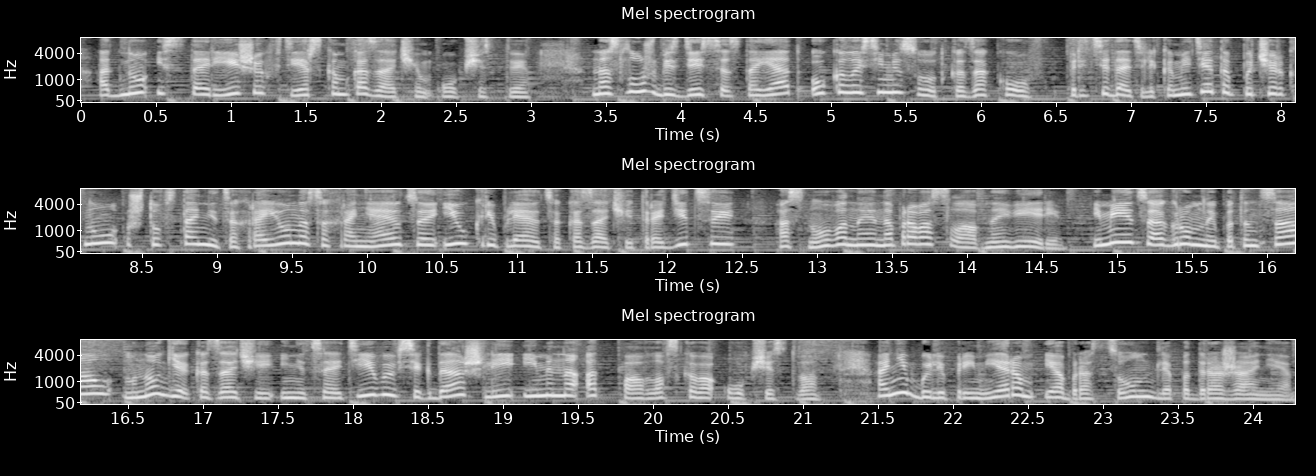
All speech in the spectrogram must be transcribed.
– одно из старейших в Терском казачьем обществе. На службе здесь состоят около 700 казаков. Председатель комитета подчеркнул, что в станицах района сохраняются и укрепляются казачьи традиции, основанные на православной вере. Имеется огромный потенциал, многие казачьи инициативы всегда шли именно от Павловского общества. Они были примером и образцом для подражания.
